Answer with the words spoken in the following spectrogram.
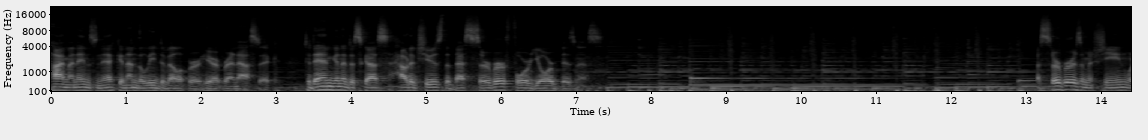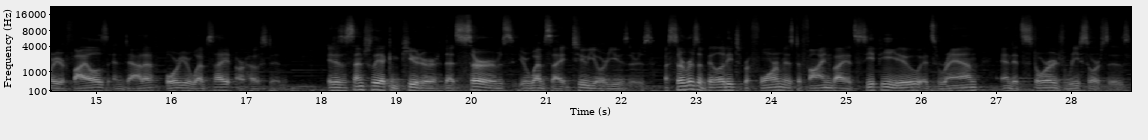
Hi, my name's Nick and I'm the lead developer here at Brandastic. Today I'm going to discuss how to choose the best server for your business. A server is a machine where your files and data for your website are hosted. It is essentially a computer that serves your website to your users. A server's ability to perform is defined by its CPU, its RAM, and its storage resources.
